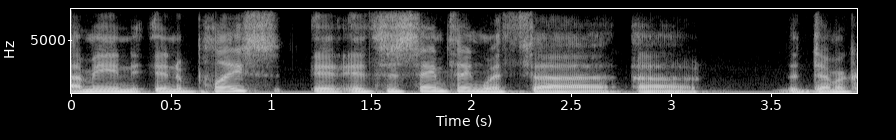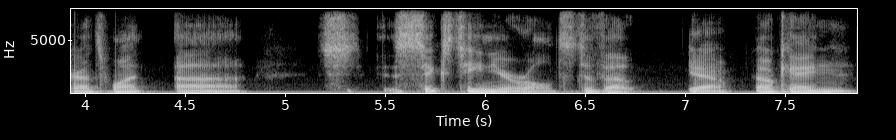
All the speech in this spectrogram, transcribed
I mean, in a place, it, it's the same thing with uh, uh, the Democrats want uh, 16 year olds to vote. Yeah. Okay. Mm.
